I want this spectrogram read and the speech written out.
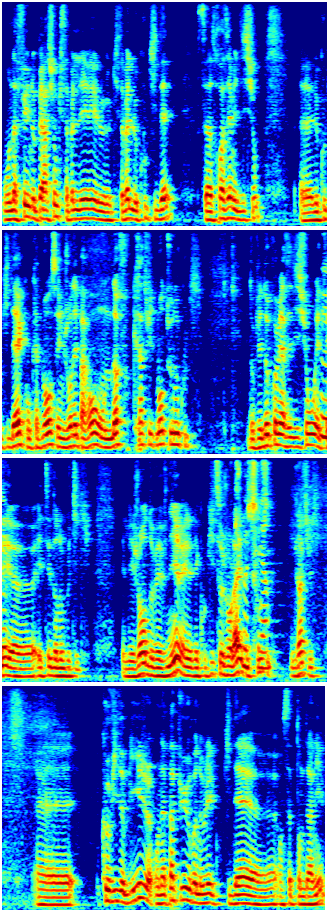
On a fait une opération qui s'appelle les- le, qui s'appelle le Cookie Day, c'est la troisième édition. Euh, le Cookie Day, concrètement, c'est une journée par an où on offre gratuitement tous nos cookies. Donc les deux premières éditions étaient, Mm. euh, étaient dans nos boutiques. Et les gens devaient venir et les cookies ce jour-là étaient tous gratuits. Euh, Covid oblige, on n'a pas pu renouveler le Cookie Day en septembre dernier.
